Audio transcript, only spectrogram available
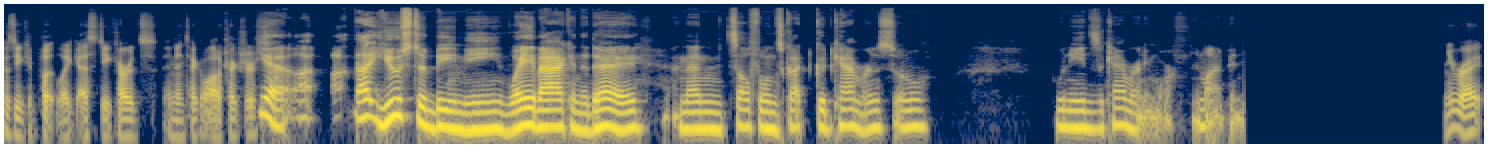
because you could put like SD cards in and take a lot of pictures. Yeah, I, I, that used to be me way back in the day, and then cell phones got good cameras, so who needs a camera anymore? In my opinion. You're right.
